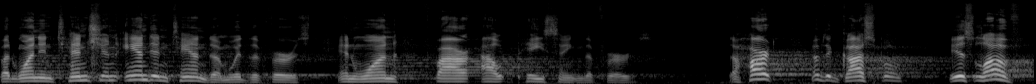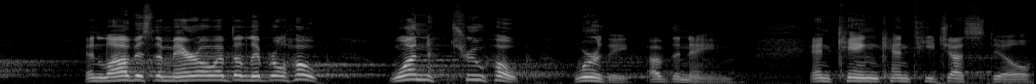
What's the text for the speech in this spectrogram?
but one in tension and in tandem with the first and one far outpacing the first. The heart of the gospel is love, and love is the marrow of the liberal hope, one true hope worthy of the name. And King can teach us still.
